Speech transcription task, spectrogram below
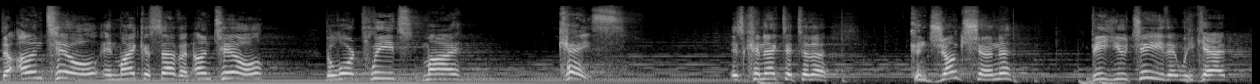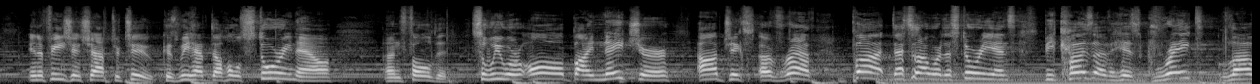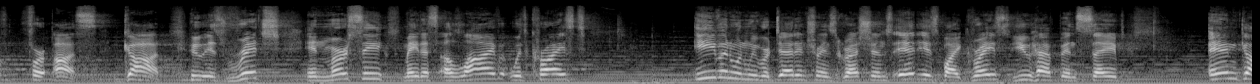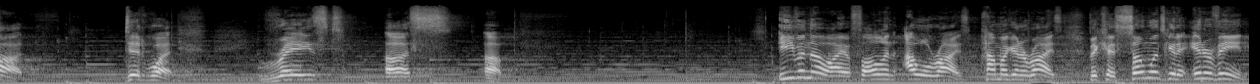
The until in Micah 7, until the Lord pleads my case, is connected to the conjunction, BUT, that we get in Ephesians chapter 2, because we have the whole story now unfolded. So we were all by nature objects of wrath, but that's not where the story ends. Because of his great love for us, God, who is rich in mercy, made us alive with Christ. Even when we were dead in transgressions, it is by grace you have been saved. And God did what? Raised us up. Even though I have fallen, I will rise. How am I going to rise? Because someone's going to intervene.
